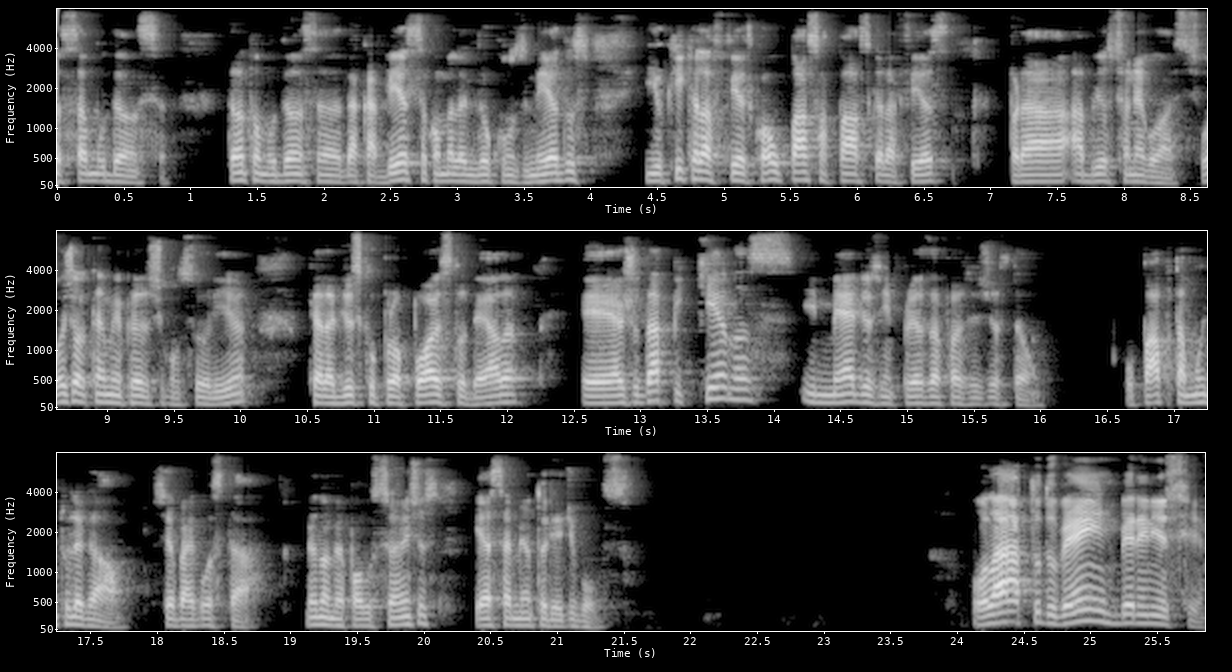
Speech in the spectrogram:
essa mudança, tanto a mudança da cabeça como ela lidou com os medos e o que, que ela fez, qual o passo a passo que ela fez para abrir o seu negócio. Hoje ela tem uma empresa de consultoria que ela diz que o propósito dela é ajudar pequenas e médias empresas a fazer gestão. O papo está muito legal, você vai gostar. Meu nome é Paulo Sanches e essa é a mentoria de bolsa. Olá, tudo bem, Berenice?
